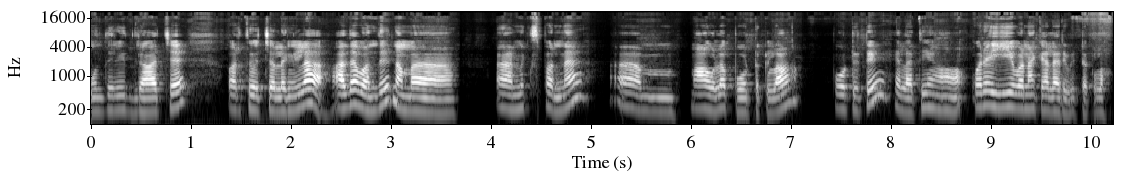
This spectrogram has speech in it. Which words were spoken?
முந்திரி திராட்சை வறுத்து வச்சோம் இல்லைங்களா? அதை வந்து நம்ம மிக்ஸ் பண்ண மாவில் போட்டுக்கலாம். போட்டுட்டு எல்லாத்தையும் ஒரே ஈவனாக கிளறி விட்டுக்கலாம்.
